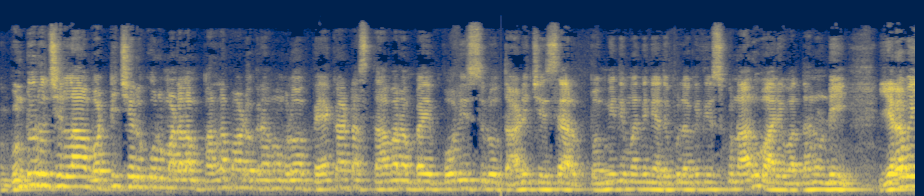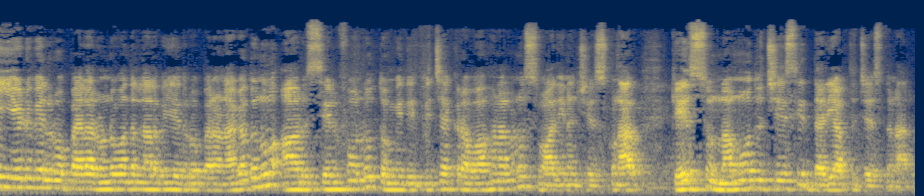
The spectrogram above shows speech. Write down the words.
గుంటూరు జిల్లా వట్టి చెరుకూరు మండలం పల్లపాడు గ్రామంలో పేకాట స్థావరంపై పోలీసులు దాడి చేశారు. తొమ్మిది మందిని అదుపులోకి తీసుకున్నారు. వారి వద్ద నుండి ఇరవై ఏడు వేల రూపాయల రెండు వందల నలభై ఐదు రూపాయల నగదును ఆరు సెల్ ఫోన్లు తొమ్మిది ద్విచక్ర వాహనాలను స్వాధీనం చేసుకున్నారు. కేసు నమోదు చేసి దర్యాప్తు చేస్తున్నారు.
